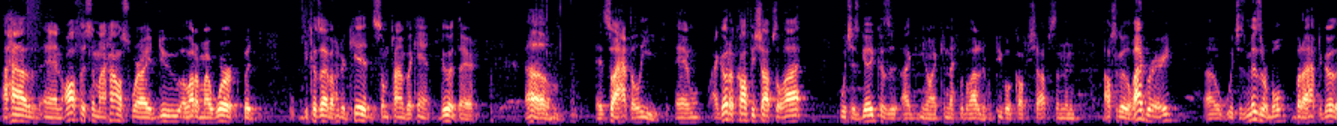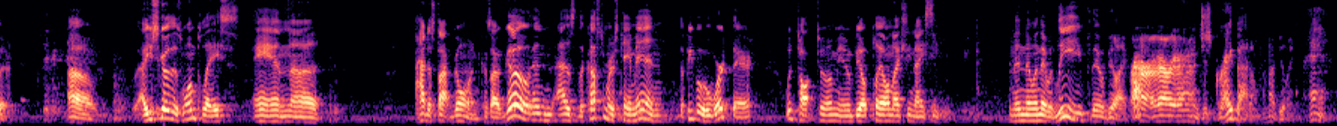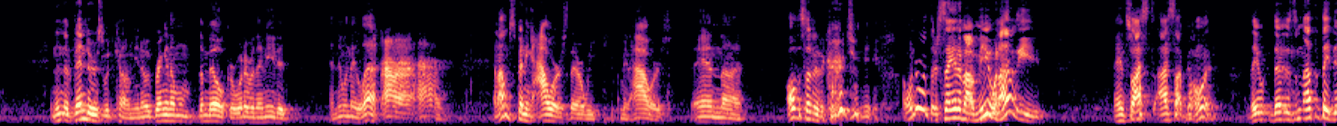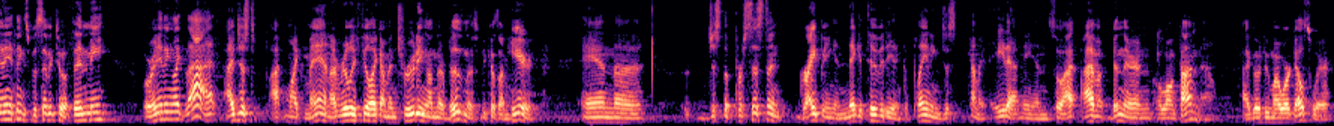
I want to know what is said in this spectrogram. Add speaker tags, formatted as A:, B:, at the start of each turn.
A: I have an office in my house where I do a lot of my work, but because I have 100 kids, sometimes I can't do it there. Um, and so I have to leave. And I go to coffee shops a lot, which is good because I, you know, I connect with a lot of different people at coffee shops. And then I also go to the library, uh, which is miserable, but I have to go there. Uh, I used to go to this one place, and uh, I had to stop going because I would go, and as the customers came in, the people who worked there would talk to them, you know, be play all nicey nicey. And then when they would leave, they would be like, and just gripe at them. And I'd be like, man. And then the vendors would come, you know, bringing them the milk or whatever they needed. And then when they left, and I'm spending hours there a week. I mean, hours. And uh, all of a sudden it occurred to me, I wonder what they're saying about me when I leave. And so I, I stopped going. They, it's not that they did anything specific to offend me or anything like that. I just, I'm like, man, I really feel like I'm intruding on their business because I'm here. And uh, just the persistent griping and negativity and complaining just kind of ate at me. And so I, I haven't been there in a long time now. I go do my work elsewhere.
